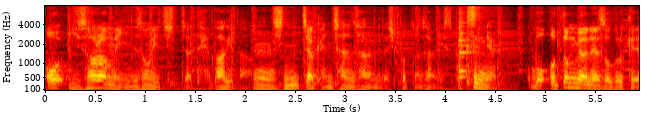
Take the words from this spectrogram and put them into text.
어, 이 사람은 인성이 진짜 대박이다. 진짜 괜찮은 사람이다 싶었던 사람이 있습니다. 백승열 뭐 어떤 면에서 그렇게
